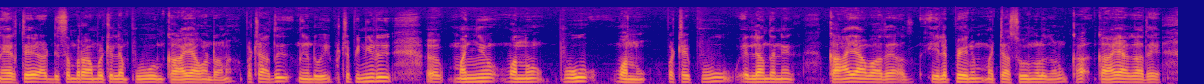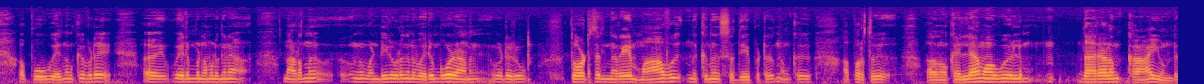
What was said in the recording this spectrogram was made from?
നേരത്തെ ഡിസംബർ ആകുമ്പോഴേക്കെല്ലാം പൂവും കായാവേണ്ടതാണ്. പക്ഷേ അത് നീണ്ടുപോയി. പക്ഷേ പിന്നീട് മഞ്ഞ് വന്നു പൂ വന്നു. പക്ഷേ പൂ എല്ലാം തന്നെ കായാവാതെ ഇലപ്പേനും മറ്റ് അസുഖങ്ങളും കായാകാതെ പോവുകയും നമുക്കിവിടെ വരുമ്പോൾ നമ്മളിങ്ങനെ നടന്ന് വണ്ടിയിലൂടെ ഇങ്ങനെ വരുമ്പോഴാണ് ഇവിടെ ഒരു തോട്ടത്തിൽ നിറയെ മാവ് നിൽക്കുന്നത് ശ്രദ്ധയപ്പെട്ടത് നമുക്ക് അപ്പുറത്ത് നോക്കാം. എല്ലാ മാവുകളിലും ധാരാളം കായുണ്ട്.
